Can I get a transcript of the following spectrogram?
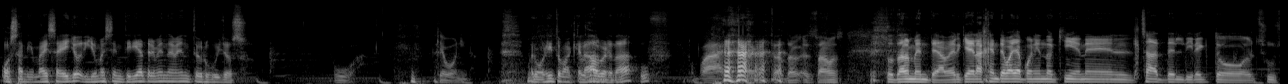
os animáis a ello y yo me sentiría tremendamente orgulloso. Ua, qué bonito. Muy bonito me ha quedado, Totalmente. ¿verdad? Uf. Vamos, totalmente. A ver que la gente vaya poniendo aquí en el chat del directo sus,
